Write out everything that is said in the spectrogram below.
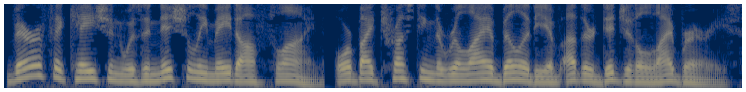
Verification was initially made offline, or by trusting the reliability of other digital libraries.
